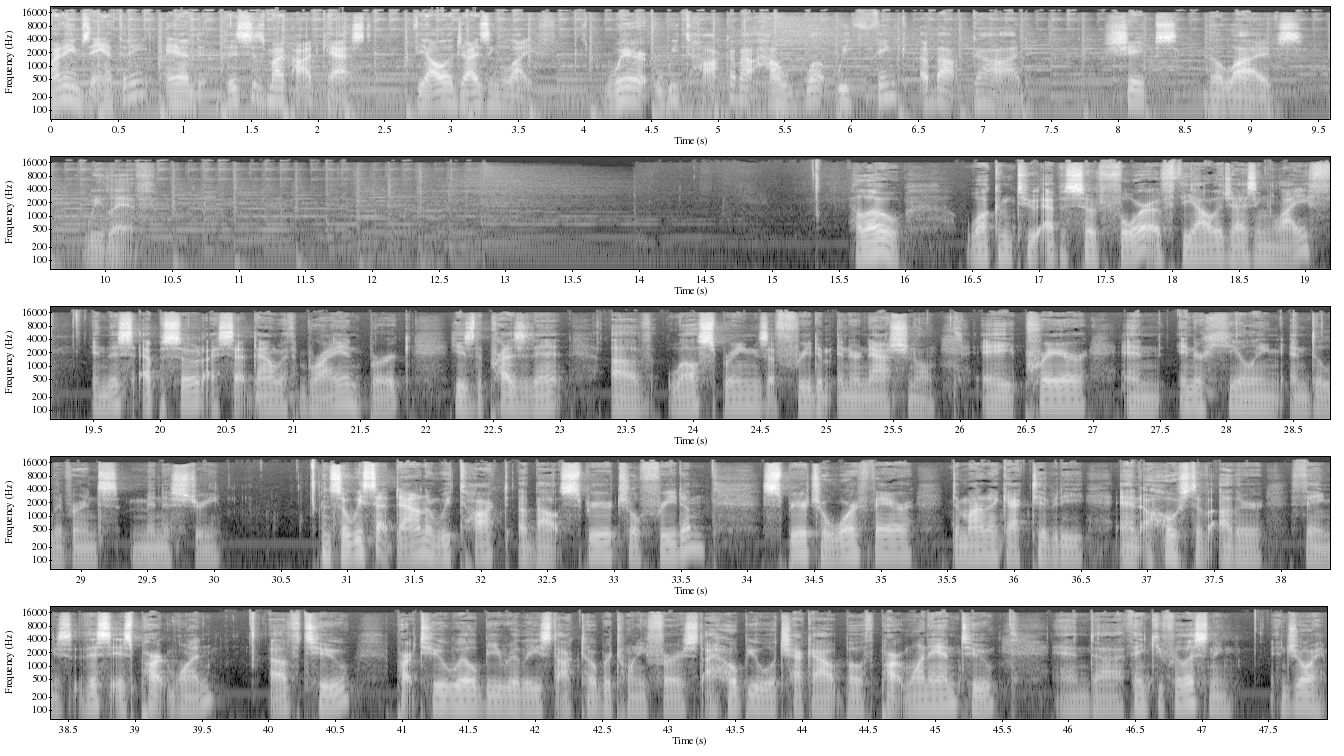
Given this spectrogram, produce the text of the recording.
My name's Anthony, and this is my podcast, Theologizing Life, where we talk about how what we think about God shapes the lives we live. Hello, welcome to episode four of Theologizing Life. In this episode, I sat down with Brian Burke. He is the president of Wellsprings of Freedom International, a prayer and inner healing and deliverance ministry. And so we sat down and we talked about spiritual freedom, spiritual warfare, demonic activity, and a host of other things. This is part one of two. Part two will be released October 21st. I hope you will check out both part one and two. And uh, thank you for listening. Enjoy.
